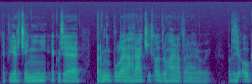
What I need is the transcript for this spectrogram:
takový rčení, jakože první půle je na hráčích, ale druhá je na trenérovi. Protože OK,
